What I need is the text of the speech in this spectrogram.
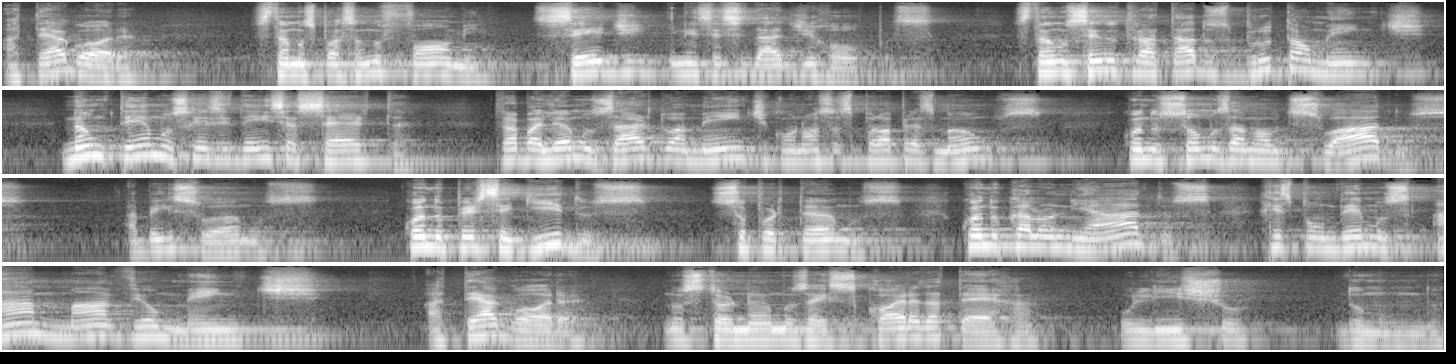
até agora, estamos passando fome, sede e necessidade de roupas. Estamos sendo tratados brutalmente. Não temos residência certa. Trabalhamos arduamente com nossas próprias mãos. Quando somos amaldiçoados, abençoamos. Quando perseguidos, suportamos. Quando caluniados, respondemos amavelmente. Até agora, nos tornamos a escória da terra, o lixo do mundo.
